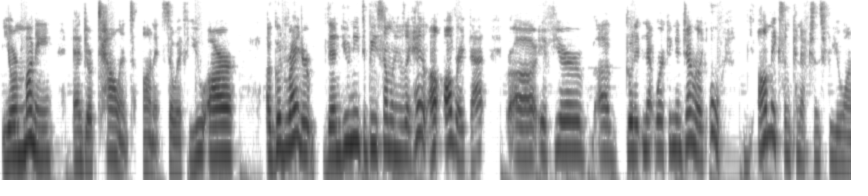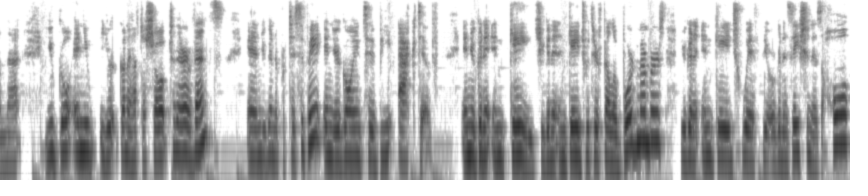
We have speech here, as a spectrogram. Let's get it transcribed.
your money, and your talent on it. So if you are a good writer, then you need to be someone who's like, hey, I'll, I'll write that. Uh, if you're uh, good at networking in general, like, oh, I'll make some connections for you on that. You go and you you're going to have to show up to their events and you're going to participate and you're going to be active and you're going to engage. You're going to engage with your fellow board members, you're going to engage with the organization as a whole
